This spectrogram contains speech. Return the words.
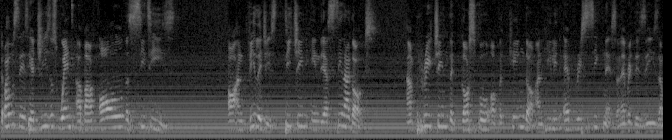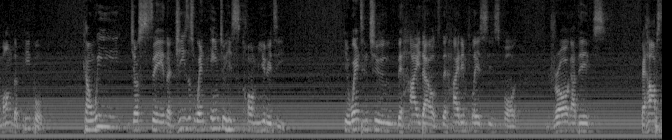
The Bible says here Jesus went about all the cities uh, and villages, teaching in their synagogues and preaching the gospel of the kingdom and healing every sickness and every disease among the people. Can we just say that Jesus went into his community? He went into the hideouts, the hiding places for drug addicts. Perhaps,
